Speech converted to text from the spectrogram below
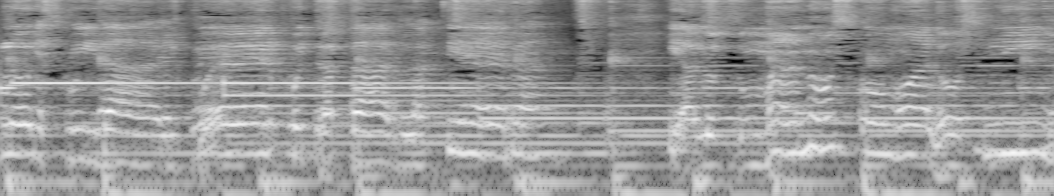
Gloria es cuidar el cuerpo y tratar la tierra y a los humanos como a los niños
